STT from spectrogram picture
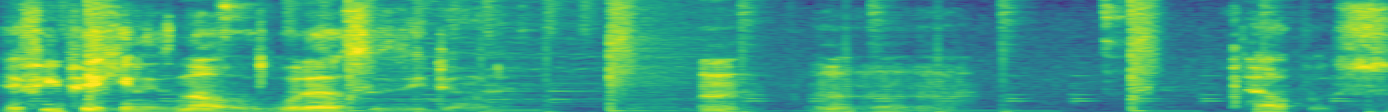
If he picking his nose, what else is he doing? Mm, mm, mm, mm. Help us.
